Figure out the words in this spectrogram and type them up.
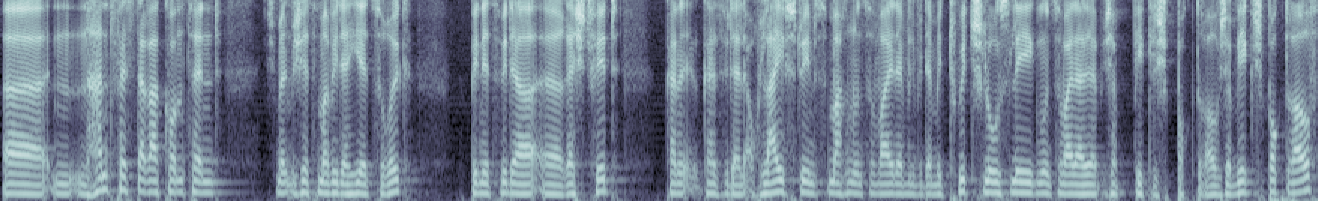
äh, ein, ein handfesterer Content. Ich melde mich jetzt mal wieder hier zurück, bin jetzt wieder äh, recht fit, kann, kann jetzt wieder auch Livestreams machen und so weiter, will wieder mit Twitch loslegen und so weiter. Ich habe wirklich Bock drauf, ich habe wirklich Bock drauf.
